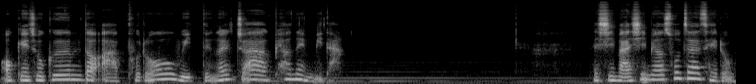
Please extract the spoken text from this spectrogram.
어깨 조금 더 앞으로 윗등을 쫙 펴냅니다. 다시 마시며 소자세로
